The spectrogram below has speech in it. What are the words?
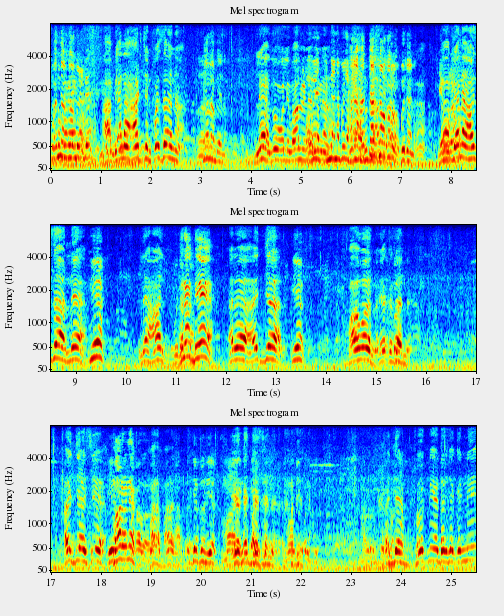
પંદર આ બેના આઠ છે ને પસા ના બેના બેના. લે જો ઓલી વાલવી ના હા. હજાર લે. લે હાલ. અરે બે. અરે હજાર. એક. બાવન એક હજાર ને. હજાર છે. મારા ને ખાવા. મારા મારા એક. હજાર છે ને. હજાર છોકની અઢાર છે કે ની?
